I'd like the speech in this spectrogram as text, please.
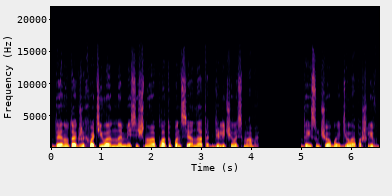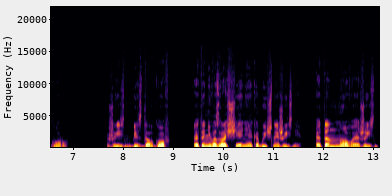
Дэну также хватило на месячную оплату пансионата, где лечилась мама. Да и с учебой дела пошли в гору. Жизнь без долгов — это не возвращение к обычной жизни, это новая жизнь.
